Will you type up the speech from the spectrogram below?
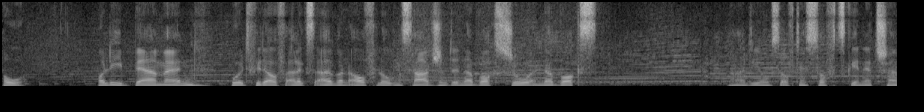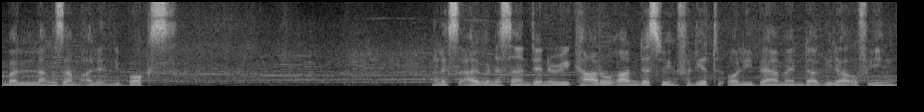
Oh. Olli Behrman holt wieder auf Alex Albon auf. Logan Sargent in der Box, Joe in der Box. Ja, die Jungs auf den Softs gehen jetzt scheinbar langsam alle in die Box. Alex Albon ist an Danny Ricciardo ran, deswegen verliert Olli Behrman da wieder auf ihn.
